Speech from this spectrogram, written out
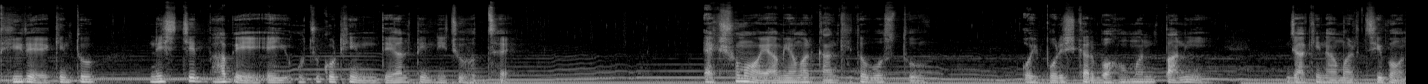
ধীরে কিন্তু নিশ্চিতভাবে এই উঁচু কঠিন দেয়ালটি নিচু হচ্ছে। একসময় আমি আমার কাঙ্ক্ষিত বস্তু, ওই পরিষ্কার বহমান পানি, যা কিনা আমার জীবন,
